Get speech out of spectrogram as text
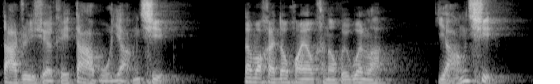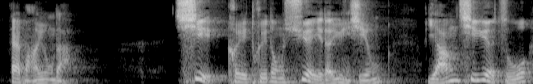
大椎穴可以大补阳气。那么，很多朋友可能会问了：阳气干嘛用的？气可以推动血液的运行，阳气越足，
